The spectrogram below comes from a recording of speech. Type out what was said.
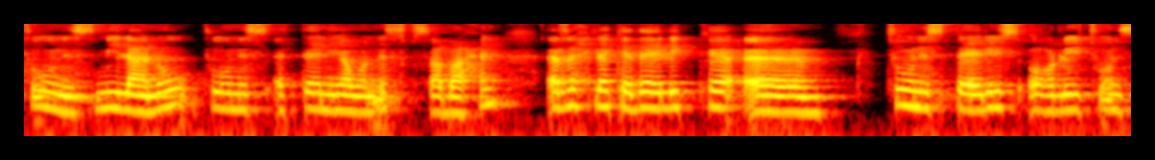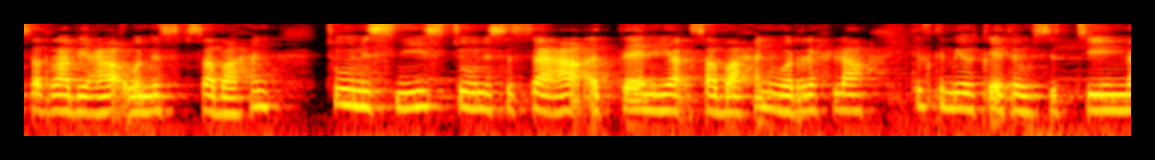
تونس ميلانو تونس الثانية والنصف صباحا. الرحلة كذلك تونس باريس أورلي تونس الرابعة والنصف صباحا تونس نيس تونس الساعة الثانية صباحا والرحلة 363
